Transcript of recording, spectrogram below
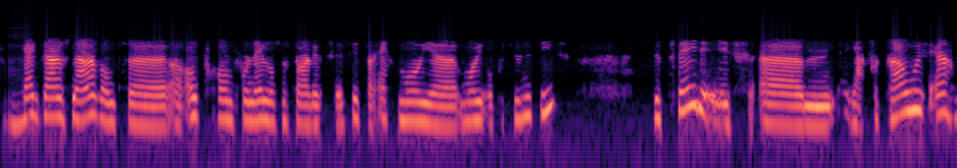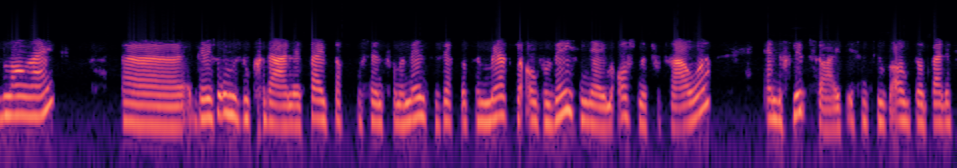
Mhm. Kijk daar eens naar, want uh, ook gewoon voor Nederlandse startups zitten er echt mooie, mooie opportunities. De tweede is, um, ja, vertrouwen is erg belangrijk. Uh, er is onderzoek gedaan en 85% van de mensen zegt dat ze merkje overweging nemen als ze het vertrouwen. En de flipside is natuurlijk ook dat bijna 50%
